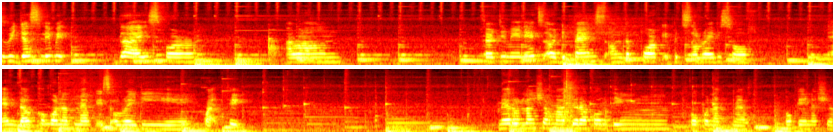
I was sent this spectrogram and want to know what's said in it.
So we just leave it guys for around 30 minutes or depends on the pork if it's already soft and the coconut milk is already quite thick. Meron lang siyang matira konting coconut milk. Okay na siya.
